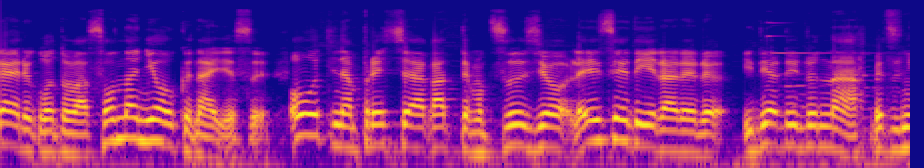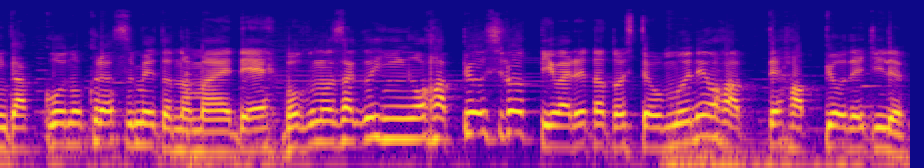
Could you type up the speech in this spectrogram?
えることはそんなに多くないです。大きなプレッシャーがあっても通常、冷静でいられる。いられるな。別に学校のクラスメートの前で、僕の作品を発表しろって言われたとしても胸を張って発表できる。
